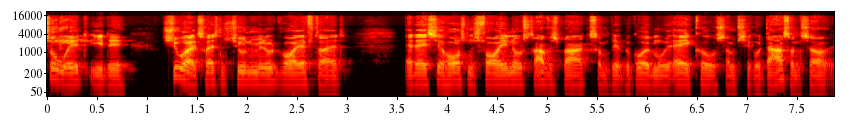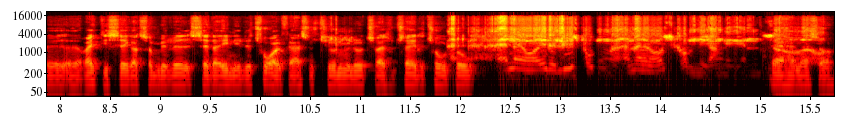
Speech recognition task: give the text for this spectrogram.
2-1 i det 57. 20. minut, hvor efter at at AC Horsens får endnu et straffespark, som bliver begået mod AK, som Chico Darsson så øh, rigtig sikkert, som vi ved, sætter ind i det 72. 20. minut til resultatet 2-2. Han, er jo et af lyspunkterne, han er jo også kommet i gang igen. Så, ja, han er så. Og,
